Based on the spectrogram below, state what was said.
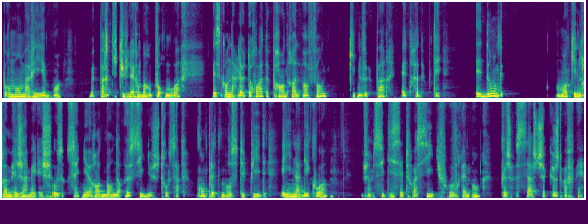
pour mon mari et moi, mais particulièrement pour moi. Est-ce qu'on a le droit de prendre un enfant qui ne veut pas être adopté Et donc, moi qui ne remets jamais les choses au Seigneur en demandant un signe, je trouve ça complètement stupide et inadéquat. Je me suis dit, cette fois-ci, il faut vraiment que je sache ce que je dois faire.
